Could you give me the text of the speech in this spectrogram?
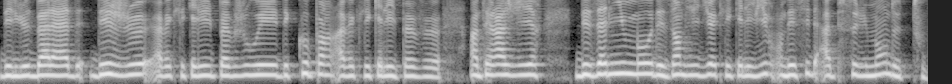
des lieux de balade, des jeux avec lesquels ils peuvent jouer, des copains avec lesquels ils peuvent euh, interagir, des animaux, des individus avec lesquels ils vivent. On décide absolument de tout.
